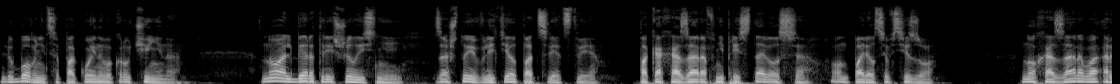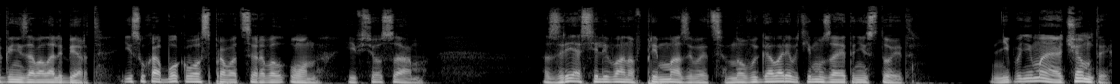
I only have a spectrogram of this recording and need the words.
любовница покойного Кручинина. Но Альберт решил и с ней, за что и влетел под следствие. Пока Хазаров не приставился, он парился в СИЗО. Но Хазарова организовал Альберт, и Сухобокова спровоцировал он, и все сам. Зря Селиванов примазывается, но выговаривать ему за это не стоит. «Не понимаю, о чем ты?»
